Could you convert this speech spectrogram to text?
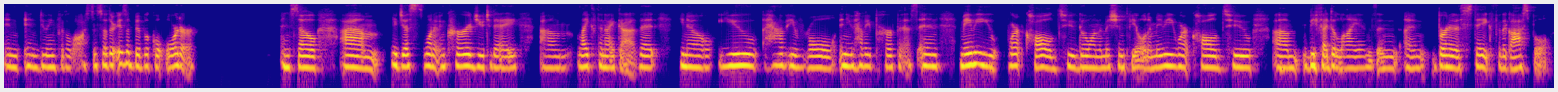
and and doing for the lost. And so there is a biblical order. And so um, I just want to encourage you today, um, like Thanika, that you know you have a role and you have a purpose and maybe you weren't called to go on the mission field and maybe you weren't called to um, be fed to lions and and burn at a stake for the gospel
